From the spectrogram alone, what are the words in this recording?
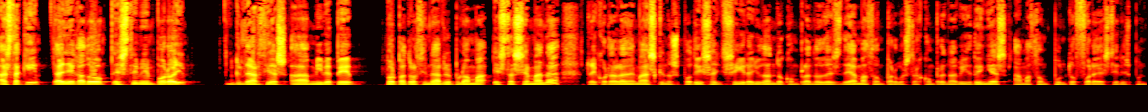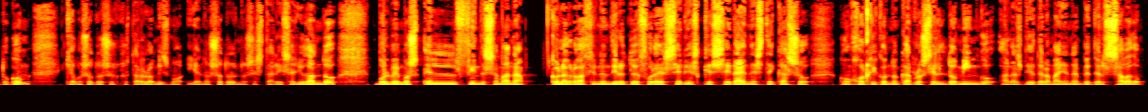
Hasta aquí ha llegado streaming por hoy. Gracias a mi BP por patrocinar el programa esta semana. Recordar además que nos podéis seguir ayudando comprando desde Amazon para vuestras compras navideñas, amazon.foradeseries.com, que a vosotros os costará lo mismo y a nosotros nos estaréis ayudando. Volvemos el fin de semana con la grabación en directo de Fuera de Series, que será en este caso con Jorge y con Don Carlos el domingo a las 10 de la mañana en vez del sábado.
